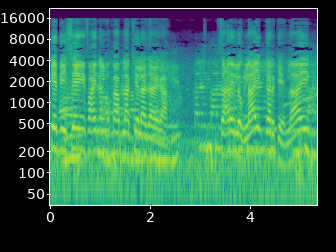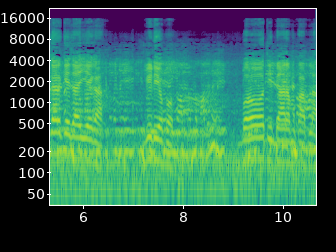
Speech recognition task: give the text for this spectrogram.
के बीच सेमीफाइनल मुकाबला खेला जाएगा। सारे लोग लाइक करके लाइक करके जाइएगा वीडियो को। बहुत ही प्यारा मुकाबला।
